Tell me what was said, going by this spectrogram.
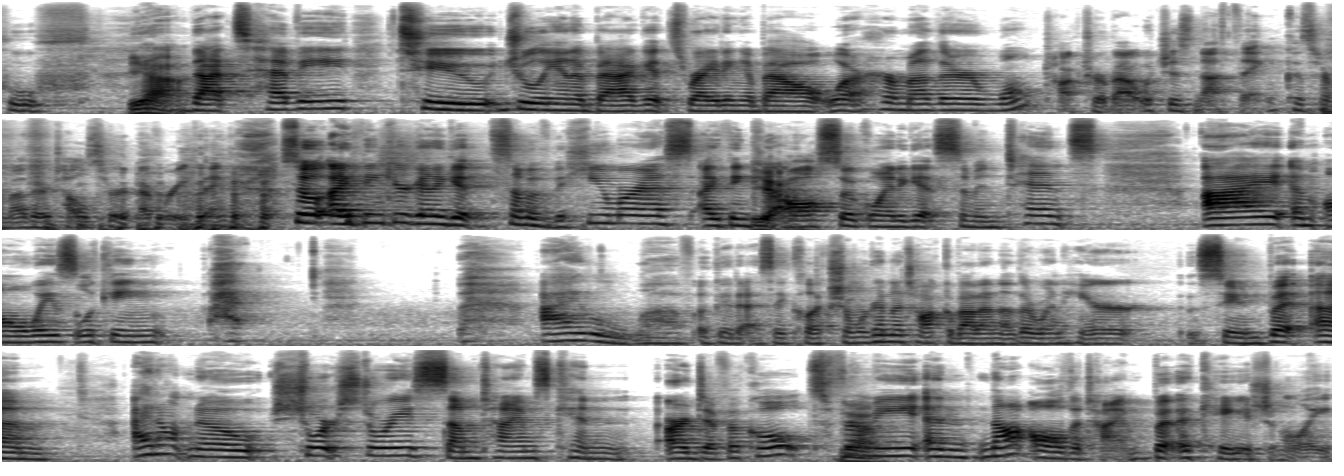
whew, Yeah. that's heavy, to Julianna Baggott's writing about what her mother won't talk to her about, which is nothing, because her mother tells her everything. so I think you're gonna get some of the humorous. I think you're also going to get some intense. I am always looking. I, love a good essay collection. We're going to talk about another one here soon, but um, I don't know. Short stories sometimes can are difficult for Yeah. me, and not all the time, but occasionally.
